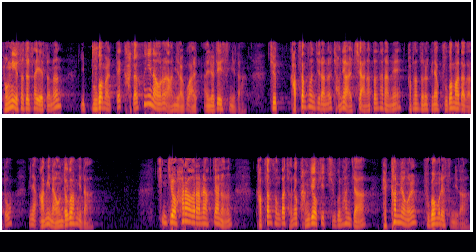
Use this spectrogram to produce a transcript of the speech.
병리 의사들 사이에서는 이 부검할 때 가장 흔히 나오는 암이라고 알, 알려져 있습니다. 즉 갑상선 질환을 전혀 앓지 않았던 사람의 갑상선을 그냥 부검하다가도 그냥 암이 나온다고 합니다. 심지어 하라그라는 학자는 갑상선과 전혀 관계없이 죽은 환자 101명을 부검을 했습니다.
